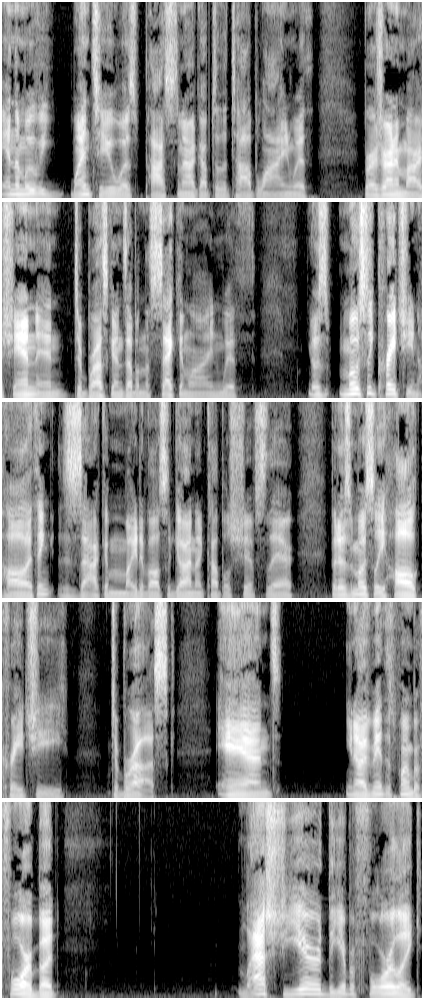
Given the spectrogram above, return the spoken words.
And the move he went to was Pastrnak up to the top line with Bergeron and Marchand, and DeBrusk ends up on the second line with it was mostly Krejci and Hall. I think Zacha might have also gotten a couple shifts there, but it was mostly Hall, Krejci, DeBrusk. And, you know, I've made this point before, but last year, the year before, like,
